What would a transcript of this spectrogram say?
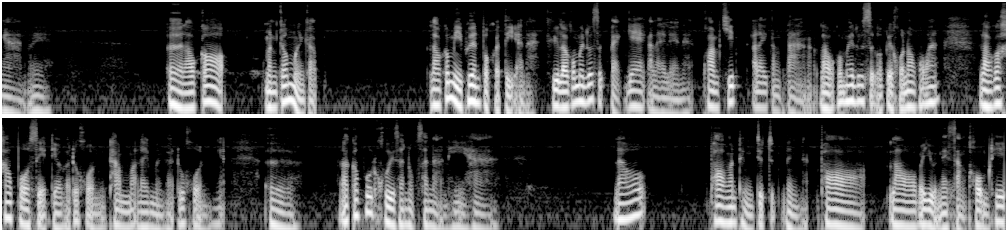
ำงานเว้ย เออเราก็มันก็เหมือนกับ เราก็มีเพื่อนปกติอะนะ คือเราก็ไม่รู้สึกแปลกแยกอะไรเลยนะ ความคิดอะไรต่างๆ เราก็ไม่รู้สึกว่าเป็นคนนอกเพราะว่า เราก็เข้าโปรเซสเดียวกับทุกคนทำอะไรเหมือนกับทุกคนเนี่ย เออ แล้วก็พูดคุยสนุกสนานเฮฮา แล้วพอมันถึงจุดจุดหนึ่งอะพอเราไปอยู่ในสังคมที่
